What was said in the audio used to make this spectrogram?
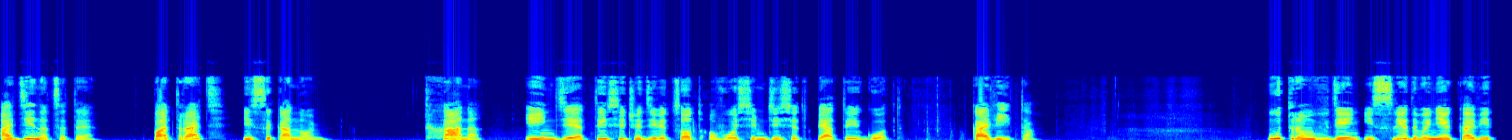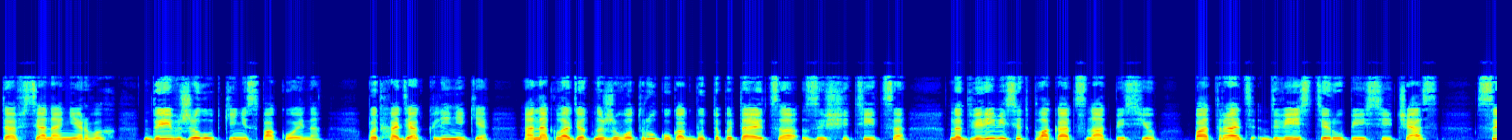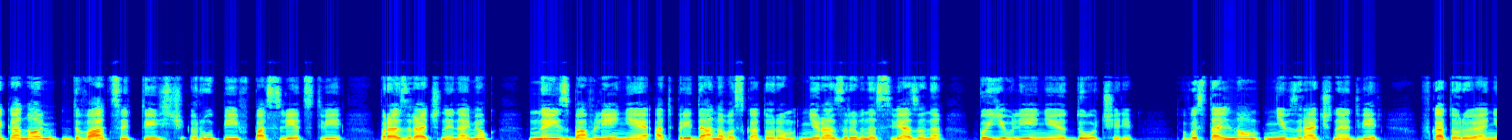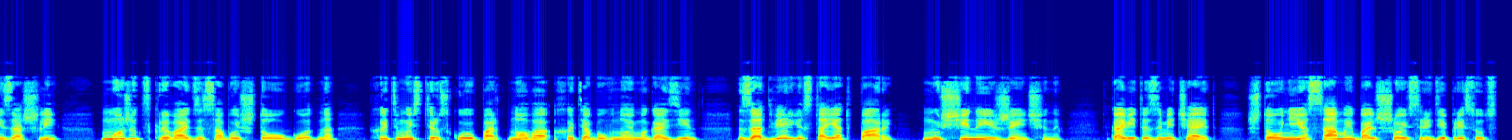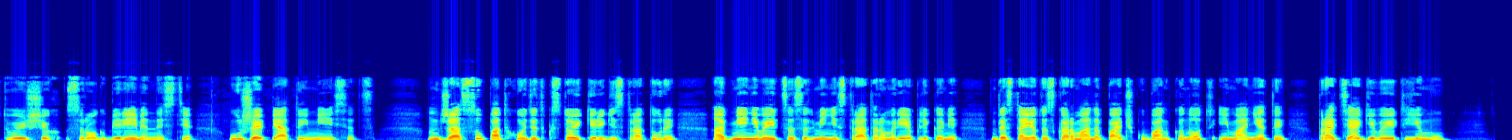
Одиннадцатое. Потрать и сэкономь. Тхана, Индия, 1985 год. Кавита. Утром в день исследования Кавита вся на нервах, да и в желудке неспокойно. Подходя к клинике, она кладет на живот руку, как будто пытается защититься. На двери висит плакат с надписью «Потрать 200 рупий сейчас», сэкономь 20 тысяч рупий впоследствии. Прозрачный намек на избавление от приданого, с которым неразрывно связано появление дочери. В остальном невзрачная дверь, в которую они зашли, может скрывать за собой что угодно, хоть мастерскую портного, хоть обувной магазин. За дверью стоят пары, мужчины и женщины. Кавита замечает, что у нее самый большой среди присутствующих срок беременности, уже пятый месяц. Джасу подходит к стойке регистратуры, обменивается с администратором репликами, достает из кармана пачку банкнот и монеты, протягивает ему.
